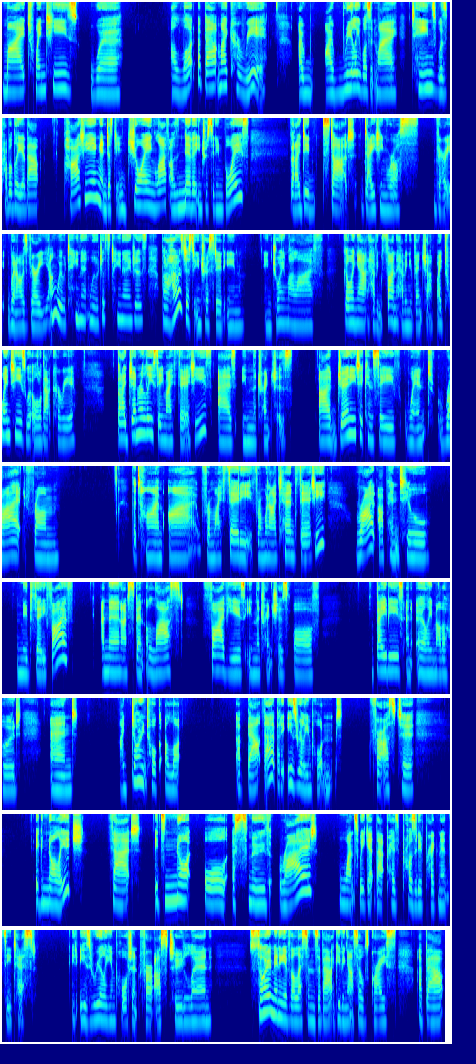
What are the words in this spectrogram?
My 20s were a lot about my career. I I really wasn't. My teens was probably about partying and just enjoying life. I was never interested in boys, but I did start dating Ross very when I was very young. We were teen we were just teenagers, but I was just interested in enjoying my life, going out, having fun, having adventure. My 20s were all about career, but I generally see my 30s as in the trenches our journey to conceive went right from the time I, from my 30, from when I turned 30, right up until mid 35. And then I've spent the last five years in the trenches of babies and early motherhood. And I don't talk a lot about that, but it is really important for us to acknowledge that it's not all a smooth ride once we get that positive pregnancy test. It is really important for us to learn so many of the lessons about giving ourselves grace, about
